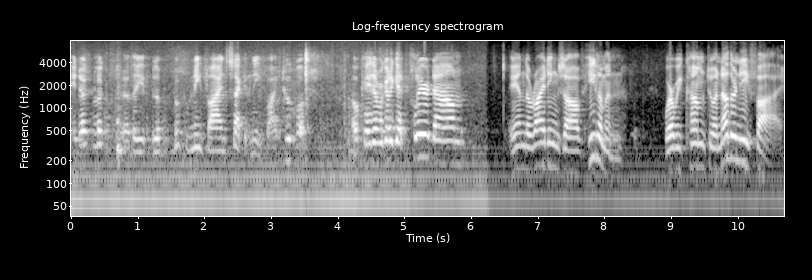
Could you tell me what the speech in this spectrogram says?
He took look uh, the, the book of Nephi and second Nephi, two books. Okay, then we're going to get clear down in the writings of Helaman, where we come to another Nephi,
